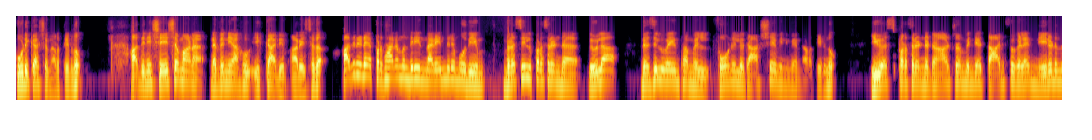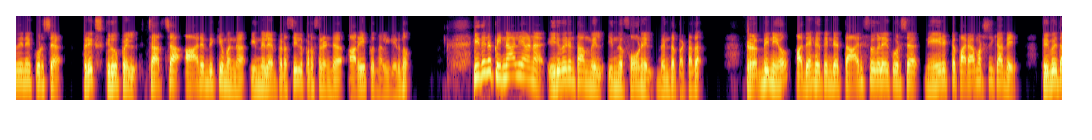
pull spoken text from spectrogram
കൂടിക്കാഴ്ച നടത്തിയിരുന്നു. അതിനുശേഷമാണ് നെതന്യാഹു ഇക്കാര്യം അറിയിച്ചത്. അതിനിടെ പ്രധാനമന്ത്രി നരേന്ദ്രമോദിയും ബ്രസീൽ പ്രസിഡന്റ് ലുല ഡെസിൽവയും തമ്മിൽ ഫോണിൽ ഒരു ആശയവിനിമയം നടത്തിയിരുന്നു. യു എസ് പ്രസിഡന്റ് ഡൊണാൾഡ് ട്രംപിന്റെ താരിഫുകളെ നേരിടുന്നതിനെക്കുറിച്ച് ബ്രിക്സ് ഗ്രൂപ്പിൽ ചർച്ച ആരംഭിക്കുമെന്ന് ഇന്നലെ ബ്രസീൽ പ്രസിഡന്റ് അറിയിപ്പ് നൽകിയിരുന്നു. ഇതിന് പിന്നാലെയാണ് ഇരുവരും തമ്മിൽ ഇന്ന് ഫോണിൽ ബന്ധപ്പെട്ടത്. ട്രംപിനെയോ അദ്ദേഹത്തിന്റെ താരിഫുകളെക്കുറിച്ച് നേരിട്ട് പരാമർശിക്കാതെ വിവിധ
